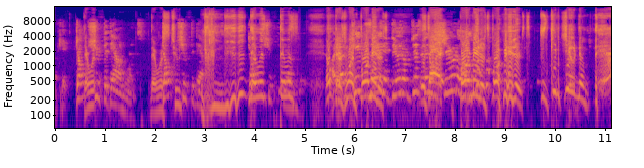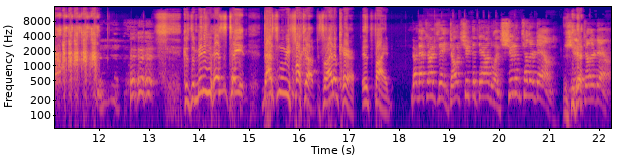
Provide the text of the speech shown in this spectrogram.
Okay, don't was- shoot the down ones. There was don't two. shoot the down. there was. There was. Oh, I- there's one. Four meters. It, dude. I'm just It's gonna alright. shoot 'em. Four meters. Four meters. Just keep shooting them. Because the minute you hesitate, that's when we fuck up. So I don't care. It's fine. No, that's what I'm saying. Don't shoot the down ones. Shoot them till they're down. Shoot Yeah. them till they're down.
